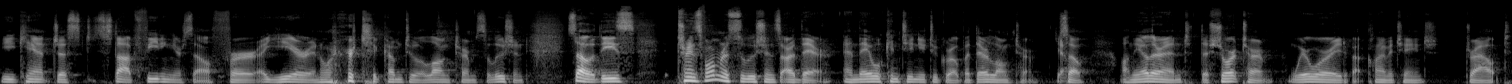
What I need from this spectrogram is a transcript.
You can't just stop feeding yourself for a year in order to come to a long term solution. So these transformative solutions are there, and they will continue to grow, but they're long term. Yeah. So on the other end, the short term, we're worried about climate change, drought,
